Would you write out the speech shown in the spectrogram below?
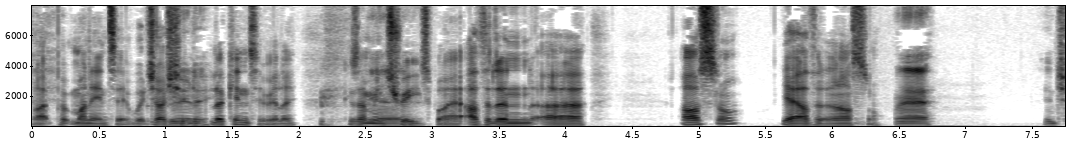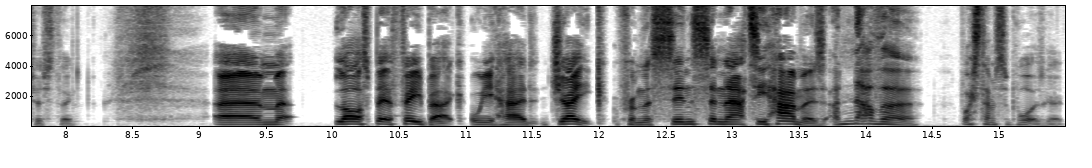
like put money into it, which I should Really? look into really, because I'm Yeah. intrigued by it. Other than uh, Arsenal, yeah, other than Arsenal. Yeah, interesting. Um, last bit of feedback. We had Jake from the Cincinnati Hammers, another West Ham supporters group.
